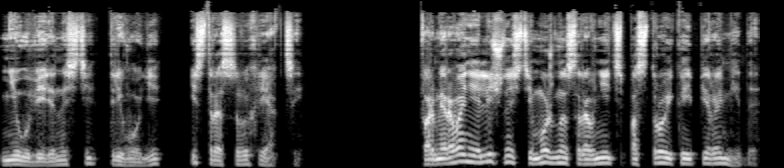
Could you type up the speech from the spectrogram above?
неуверенности, тревоги и стрессовых реакций. Формирование личности можно сравнить с постройкой пирамиды.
